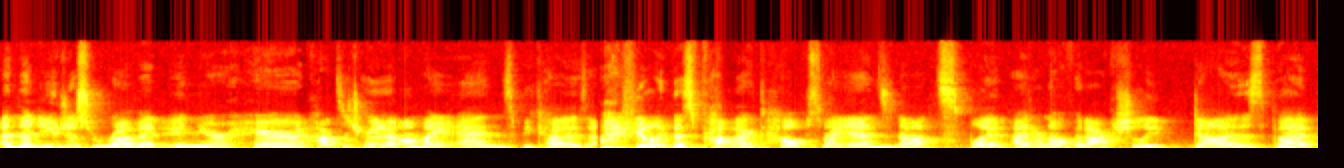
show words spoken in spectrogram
and then you just rub it in your hair. I concentrate it on my ends because I feel like this product helps my ends not split. I don't know if it actually does, but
